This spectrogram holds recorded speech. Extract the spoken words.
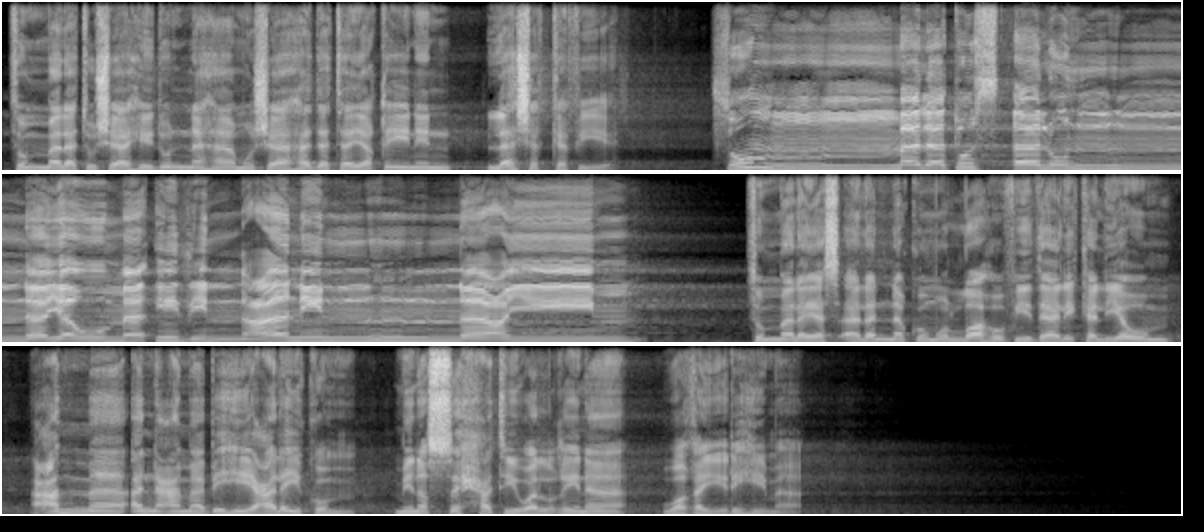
ثم لتشاهدنها مشاهدة يقين لا شك فيه. ثم لتسألن يومئذ عن النعيم. ثم ليسألنكم الله في ذلك اليوم عما أنعم به عليكم من الصحة والغنى وغيرهما.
